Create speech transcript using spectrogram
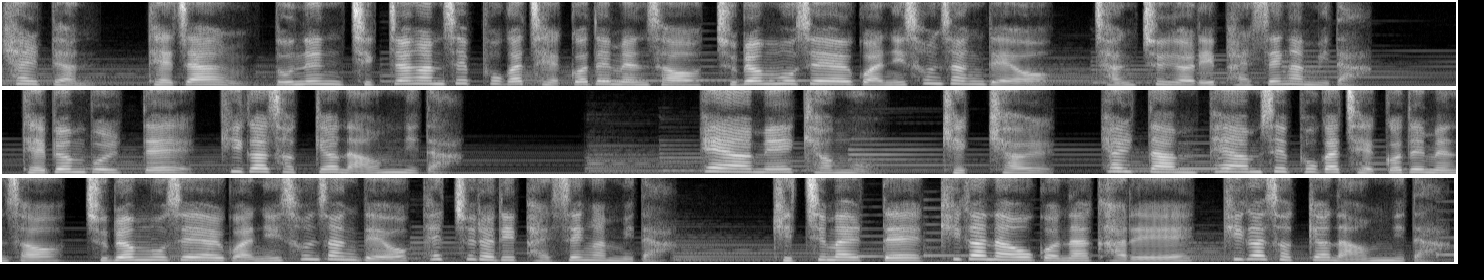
혈변, 대장 또는 직장암 세포가 제거되면서 주변 모세혈관이 손상되어 장출혈이 발생합니다. 대변 볼 때 피가 섞여 나옵니다. 폐암의 경우 객혈, 혈담, 폐암 세포가 제거되면서 주변 모세혈관이 손상되어 폐출혈이 발생합니다. 기침할 때 피가 나오거나 가래에 피가 섞여 나옵니다.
